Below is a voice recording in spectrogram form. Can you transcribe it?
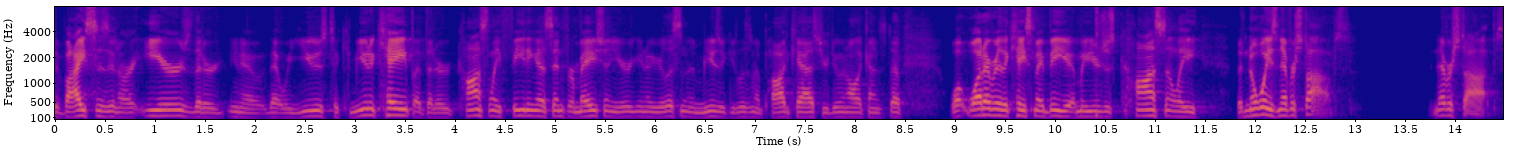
devices in our ears that are, you know, that we use to communicate, but that are constantly feeding us information. You're, you know, you're listening to music, you're listening to podcasts, you're doing all that kind of stuff. What, whatever the case may be, I mean, you're just constantly, the noise never stops. It never stops.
